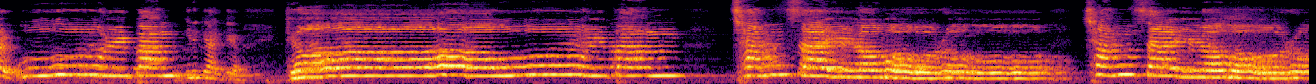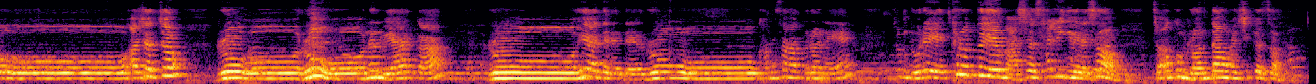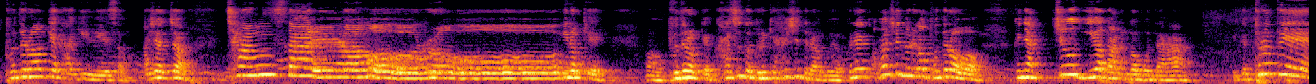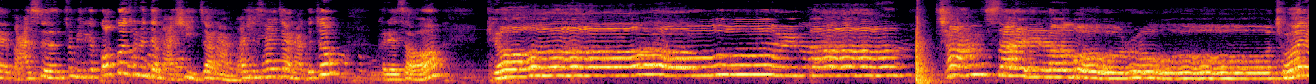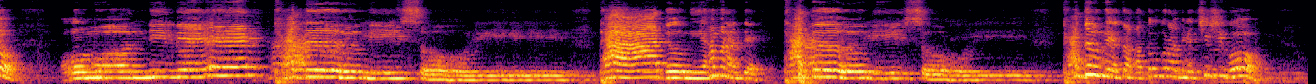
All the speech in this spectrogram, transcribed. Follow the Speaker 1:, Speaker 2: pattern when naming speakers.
Speaker 1: 겨울밤 이렇게 할게요. 겨울밤 창살 너머로 창살 너머로 아셨죠? 로 로는 왜 할까? 로 해야 되는데 로 강사가 그러네. 좀 노래 트로트의 맛을 살리기 위해서 조금 런다운을 시켜서 부드럽게 가기 위해서 아셨죠? 창살 너머로 이렇게 어, 부드럽게 가수도 그렇게 하시더라고요. 그래 훨씬 노래가 부드러워. 그냥 쭉 이어가는 것보다. 그러니까 트로트의 맛은 좀 이렇게 꺾어주는데 맛이 있잖아. 맛이 살잖아. 그죠? 그래서 겨울밤 창살 너머로 좋아요. 어머님 다듬이 하면 안 돼. 다듬이 소리 다듬에다가 동그라미를 치시고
